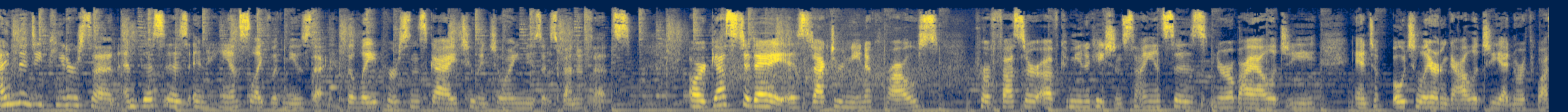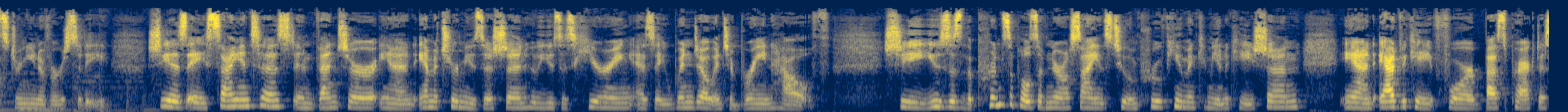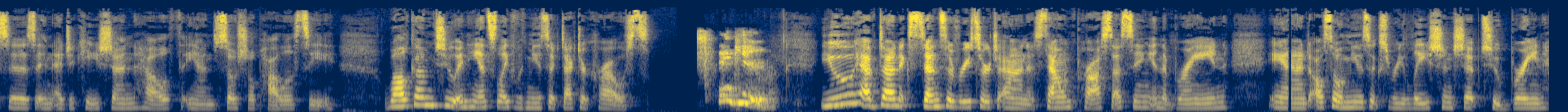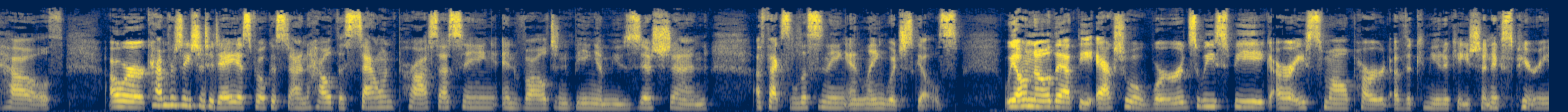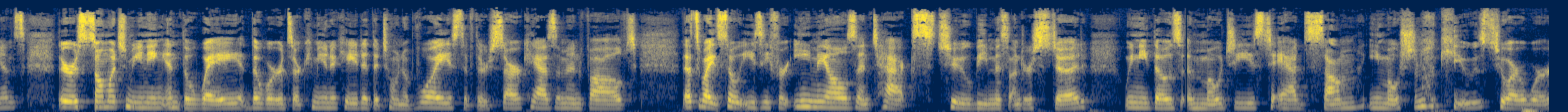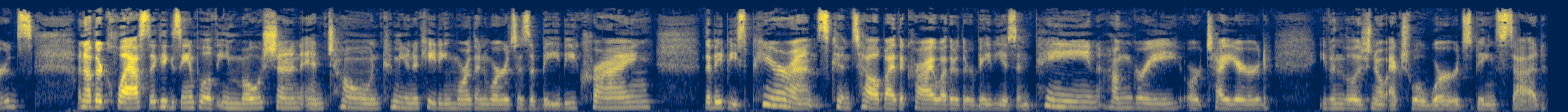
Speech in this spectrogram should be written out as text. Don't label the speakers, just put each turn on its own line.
I'm Mindy Peterson, and this is Enhanced Life with Music, the layperson's guide to enjoying music's benefits. Our guest today is Dr. Nina Kraus, professor of communication sciences, neurobiology, and otolaryngology at Northwestern University. She is a scientist, inventor, and amateur musician who uses hearing as a window into brain health. She uses the principles of neuroscience to improve human communication and advocate for best practices in education, health, and social policy. Welcome to Enhanced Life with Music, Dr. Kraus.
Thank you.
You have done extensive research on sound processing in the brain and also music's relationship to brain health. Our conversation today is focused on how the sound processing involved in being a musician affects listening and language skills. We all know that the actual words we speak are a small part of the communication experience. There is so much meaning in the way the words are communicated, the tone of voice, if there's sarcasm involved. That's why it's so easy for emails and texts to be misunderstood. We need those emojis to add some emotional cues to our words. Another classic example of emotion and tone communicating more than words is a baby crying. The baby's parents can tell by the cry whether their baby is in pain, hungry, or tired, even though there's no actual words being said.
